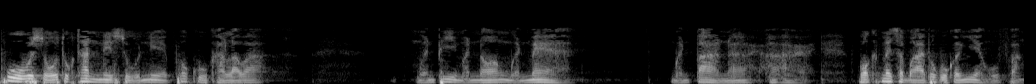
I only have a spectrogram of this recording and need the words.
ผู้วุโสทุกท่านในศูนย์เนี่ยพ่อครูคารวะ เหมือนพี่เหมือนน้อง เหมือนแม่ เหมือนป้านะบอกไม่สบายพ่อครูก็เงี่ยหูฟัง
